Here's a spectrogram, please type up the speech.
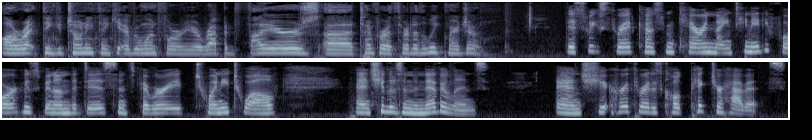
All right, thank you, Tony. Thank you, everyone, for your rapid fires. Uh, time for a thread of the week, Mary Jo. This week's thread comes from Karen1984, who's been on the Dis since February 2012, and she lives in the Netherlands. And she, her thread is called Picture Habits.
